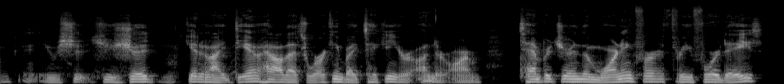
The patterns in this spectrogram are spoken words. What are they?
Okay, you should you should get an idea of how that's working by taking your underarm temperature in the morning for three four days.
